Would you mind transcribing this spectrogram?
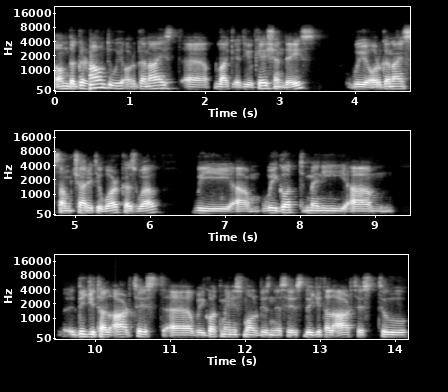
on the ground, we organized uh, like education days. We organized some charity work as well. We um, we got many um, digital artists. Uh, we got many small businesses, digital artists to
